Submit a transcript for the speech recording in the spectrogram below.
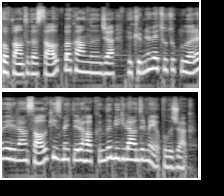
Toplantıda Sağlık Bakanlığı'nca hükümlü ve tutuklulara verilen sağlık hizmetleri hakkında bilgilendirme yapılacak.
